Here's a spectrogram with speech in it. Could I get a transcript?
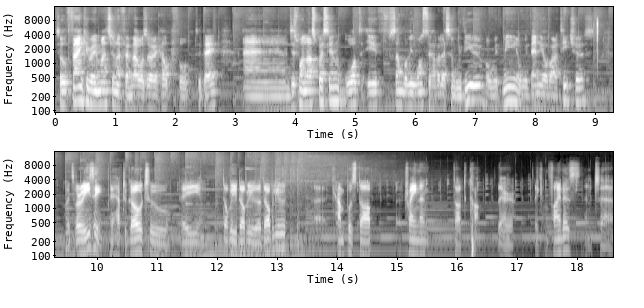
So thank you very much, Jonathan. That was very helpful today. And just one last question. What if somebody wants to have a lesson with you or with me or with any of our teachers? Well, it's very easy. They have to go to the www.campus.trainlang.com. There they can find us and, uh,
